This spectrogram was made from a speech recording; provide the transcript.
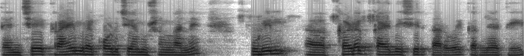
त्यांचे क्राईम रेकॉर्डच्या अनुषंगाने पुढील कडक कायदेशीर कारवाई करण्यात येईल.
